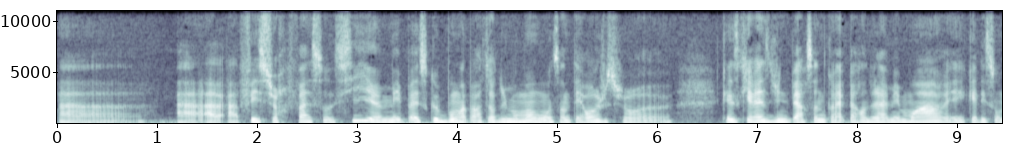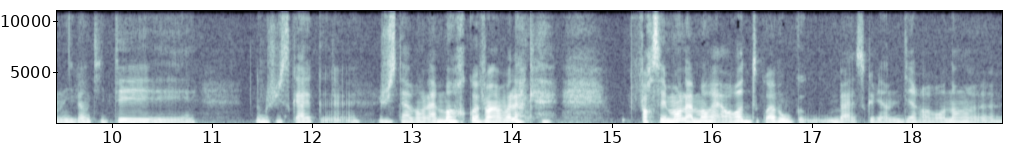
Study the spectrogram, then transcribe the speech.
a, fait surface aussi, mais parce que bon, à partir du moment où on s'interroge sur euh, qu'est-ce qui reste d'une personne quand elle perd de la mémoire et quelle est son identité, et donc jusqu'à euh, juste avant la mort, quoi. Enfin voilà forcément la mort est rôde, quoi. Bah, ce que vient de dire Ronan euh,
